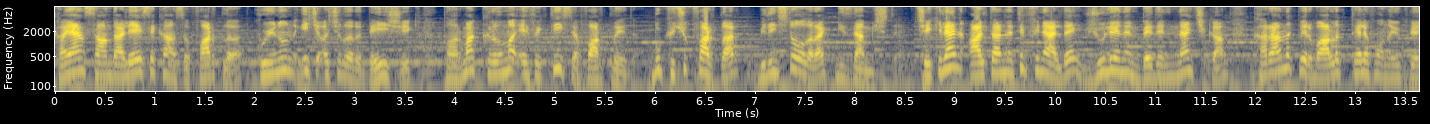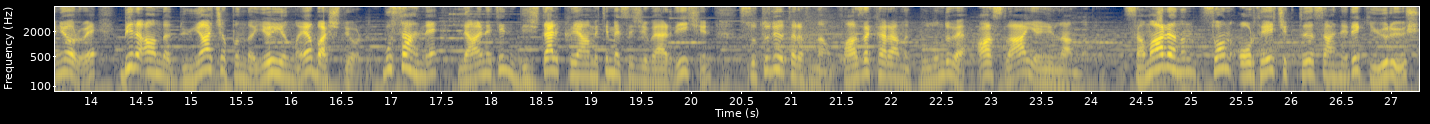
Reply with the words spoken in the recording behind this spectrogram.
kayan sandalye sekansı farklı, kuyunun iç açıları değişik, parmak kırılma efekti ise farklıydı. Bu küçük farklar bilinçli olarak gizlenmişti. Çekilen alternatif finalde Julia'nın bedeninden çıkan karanlık bir varlık telefona yükleniyor ve bir anda dünya çapında yayılmaya başlıyordu. Bu sahne lanetin dijital kıyameti mesajı verdiği için stüdyo tarafından fazla karanlık bulundu ve asla yayınlanmadı. Samara'nın son ortaya çıktığı sahnedeki yürüyüş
